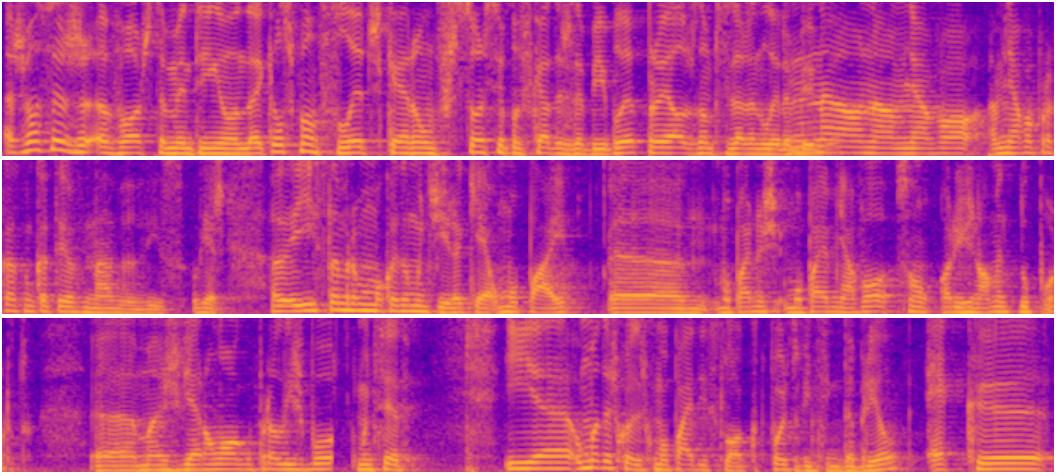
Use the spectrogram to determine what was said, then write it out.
As vossas avós também tinham aqueles panfletos que eram versões simplificadas da Bíblia para elas não precisarem de ler a Bíblia. Não, não, a minha avó, a minha avó por acaso nunca teve nada disso. Aliás, eh, isso lembra-me uma coisa muito gira que é o meu pai, o meu pai, meu pai e a minha avó são originalmente do Porto, eh, mas vieram logo para Lisboa muito cedo. E eh, uma das coisas que o meu pai disse logo depois do 25 de Abril é que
